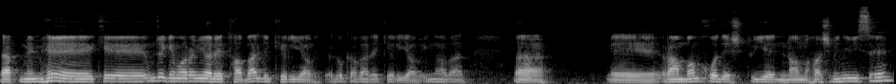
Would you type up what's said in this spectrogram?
دف ممه که اونجا گمارا میاره تابل کریاو لوکاور کریاو اینا و رامبام خودش توی نامه هاش می نویسه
